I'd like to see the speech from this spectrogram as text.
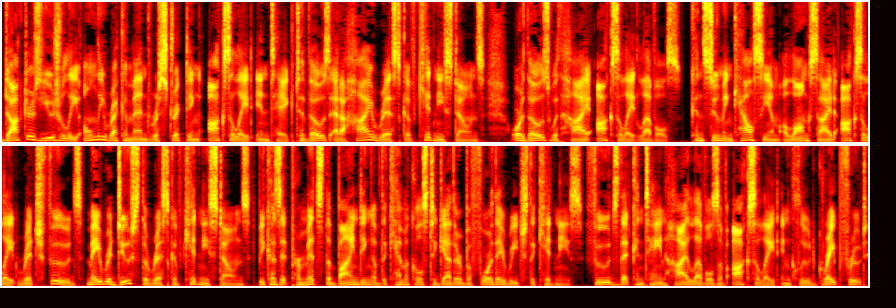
Doctors usually only recommend restricting oxalate intake to those at a high risk of kidney stones or those with high oxalate levels. Consuming calcium alongside oxalate-rich foods may reduce the risk of kidney stones because it permits the binding of the chemicals together before they reach the kidneys. Foods that contain high levels of oxalate include grapefruit,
